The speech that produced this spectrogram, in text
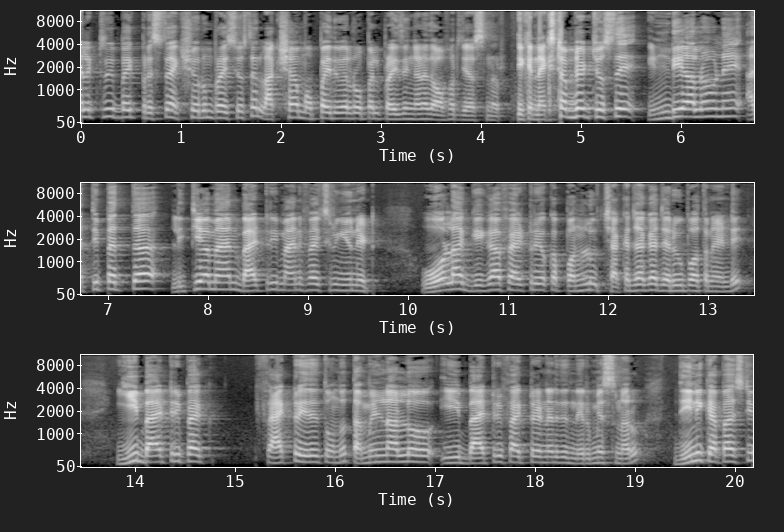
ఎలక్ట్రిక్ బైక్ ప్రస్తుతం ఎక్స్ షోరూమ్ ప్రైస్ చూస్తే లక్ష ముప్పై ఐదు వేల రూపాయల ప్రైజింగ్ అనేది ఆఫర్ చేస్తున్నారు. ఇక నెక్స్ట్ అప్డేట్ చూస్తే ఇండియాలోనే అతిపెద్ద lithium ion battery manufacturing unit Ola giga factory యొక్క పనులు చక్కచక్క జరిగిపోతున్నాయండి. ఈ బ్యాటరీ ప్యాక్ ఫ్యాక్టరీ ఏదైతే ఉందో తమిళనాడులో ఈ బ్యాటరీ ఫ్యాక్టరీ అనేది నిర్మిస్తున్నారు. దీని కెపాసిటీ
